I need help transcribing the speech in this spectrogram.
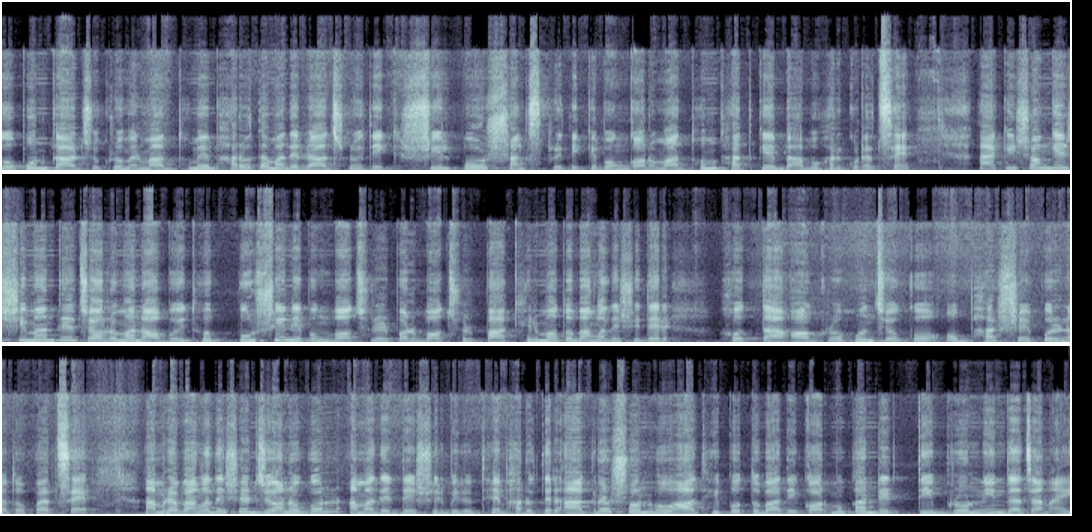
গোপন কার্যক্রমের মাধ্যমে ভারত আমাদের রাজনৈতিক শিল্প, সাংস্কৃতিক এবং গণমাধ্যম খাতকে ব্যবহার করেছে। একই সঙ্গে সীমান্তে চলমান অবৈধ পুশিন এবং বছরের পর বছর পাখির মতো বাংলাদেশিদের হত্যা, অগ্রহণযোগ্য অভ্যাসে পরিণত হয়েছে। আমরা বাংলাদেশের জনগণ, আমাদের দেশের বিরুদ্ধে ভারতের আগ্রাসন ও আধিপত্যবাদী কর্মকাণ্ডের তীব্র নিন্দা জানাই।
